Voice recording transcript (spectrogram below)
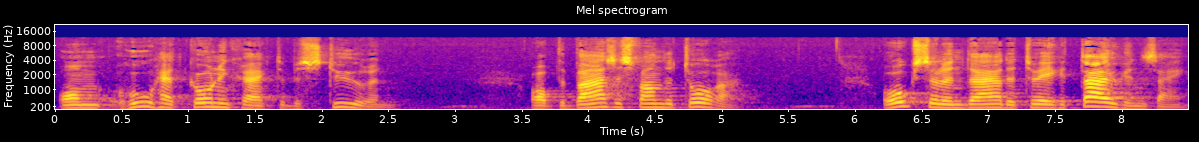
om hoe het koninkrijk te besturen op de basis van de Torah. Ook zullen daar de twee getuigen zijn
